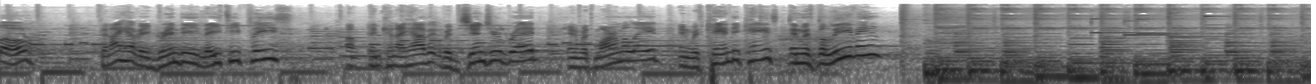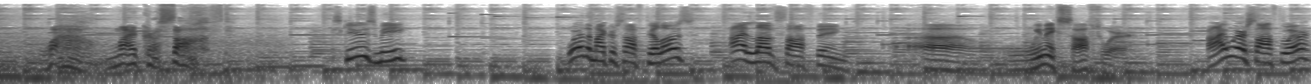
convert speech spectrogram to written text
Hello, can I have a Grindy Lady, please? Um, and can I have it with gingerbread and with marmalade and with candy canes and with believing? Wow, Microsoft. Excuse me. Where are the Microsoft pillows? I love soft things. Uh, we make software. I wear software.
